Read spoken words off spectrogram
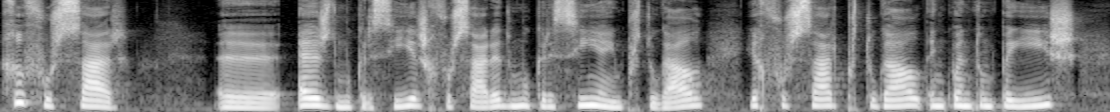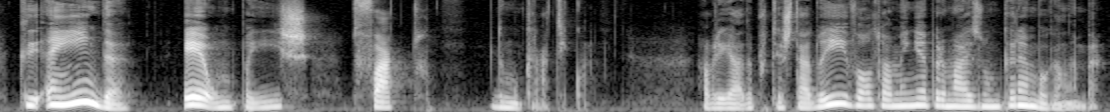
reforçar uh, as democracias, reforçar a democracia em Portugal e reforçar Portugal enquanto um país que ainda é um país de facto democrático. Obrigada por ter estado aí e volto amanhã para mais um Caramba Galamba.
